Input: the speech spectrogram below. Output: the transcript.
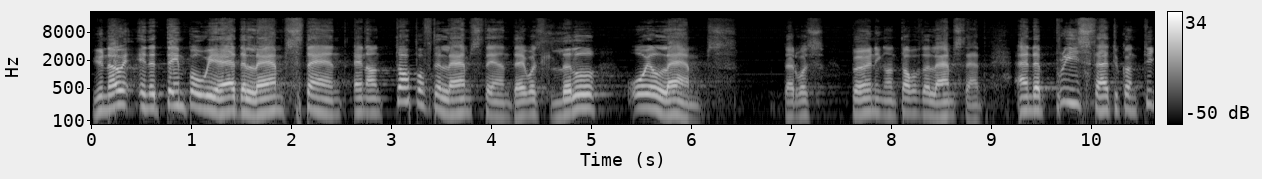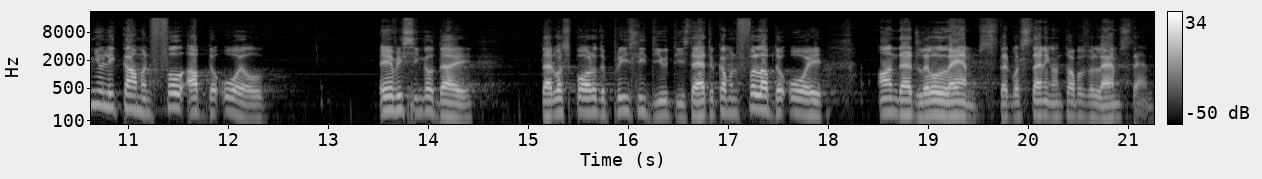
you know, in the temple we had the lampstand, and on top of the lampstand there was little oil lamps that was burning on top of the lampstand. And the priest had to continually come and fill up the oil every single day. That was part of the priestly duties. They had to come and fill up the oil on that little lamps that was standing on top of the lampstand.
